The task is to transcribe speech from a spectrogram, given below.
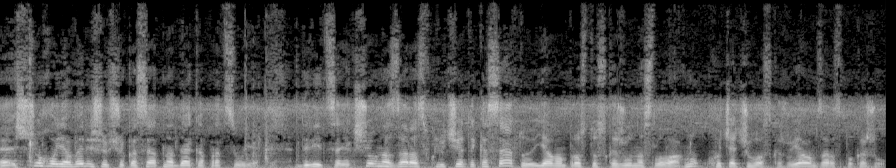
е, з чого я вирішив, що касетна дека працює? Дивіться, якщо в нас зараз включити касету, я вам просто скажу на словах. Ну, хоча чого скажу, я вам зараз покажу.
